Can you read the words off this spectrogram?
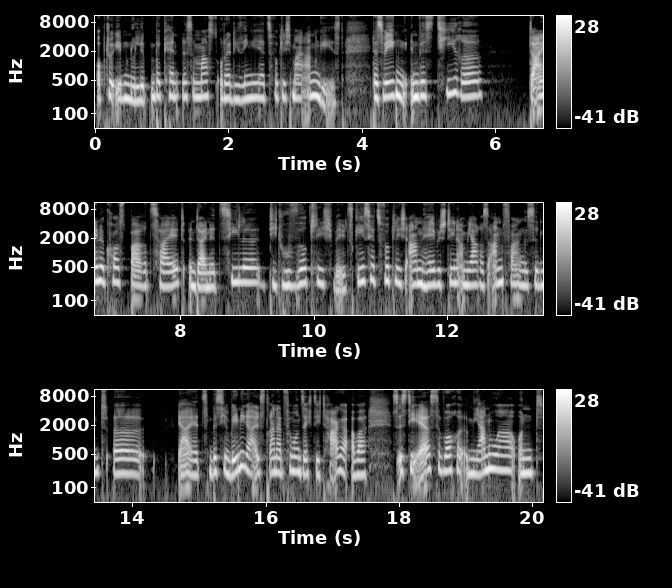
ob du eben nur Lippenbekenntnisse machst oder die Dinge jetzt wirklich mal angehst. Deswegen investiere deine kostbare Zeit in deine Ziele, die du wirklich willst. Geh es jetzt wirklich an. Hey, wir stehen am Jahresanfang. Es sind äh, ja jetzt ein bisschen weniger als 365 Tage, aber es ist die erste Woche im Januar und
